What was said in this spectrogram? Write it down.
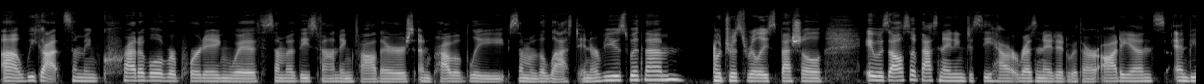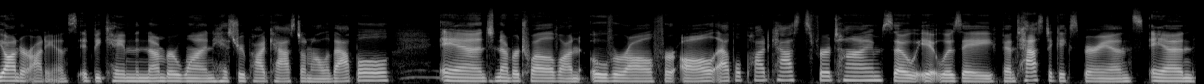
Uh, we got some incredible reporting with some of these founding fathers and probably some of the last interviews with them which was really special. It was also fascinating to see how it resonated with our audience and beyond our audience. It became the number one history podcast on all of Apple and number 12 on overall for all Apple podcasts for a time. So it was a fantastic experience. And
